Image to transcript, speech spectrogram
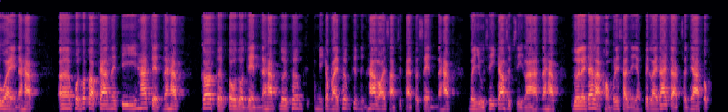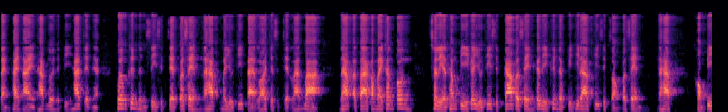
ด้วยนะครับผลประกอบการในปี 57 นะครับ ก็เติบโตโดดเด่นนะครับ โดยเพิ่มมีกำไรเพิ่มขึ้นถึง 538%นะครับ มาอยู่ที่ 94 ล้านนะครับ โดยรายได้หลักของบริษัทเนี่ยยังเป็นรายได้จากสัญญาตกแต่งภายในนะครับ โดยในปี 57 เนี่ย เพิ่มขึ้นถึง 47%นะครับ มาอยู่ที่ 877 ล้านบาทนะครับ อัตรากำไรขั้นต้นเฉลี่ยทั้งปีก็อยู่ที่ 19%ก็ดีขึ้นจากปีที่แล้วที่ 12%นะครับ ของปี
